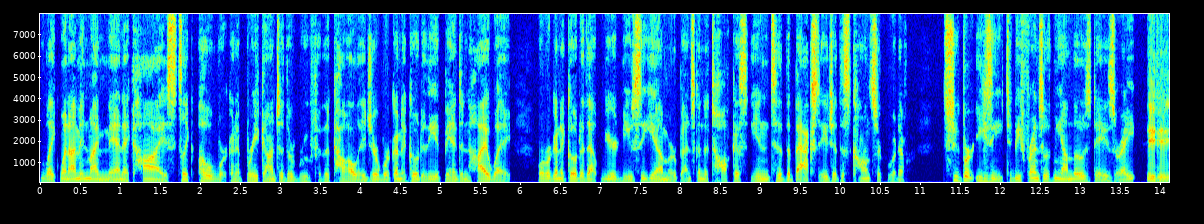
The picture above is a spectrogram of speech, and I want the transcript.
like when I'm in my manic highs, it's like, oh, we're gonna break onto the roof of the college or we're gonna go to the abandoned highway or we're going to go to that weird museum, or Ben's going to talk us into the backstage at this concert, or whatever. Super easy to be friends with me on those days, right? Mm-hmm.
